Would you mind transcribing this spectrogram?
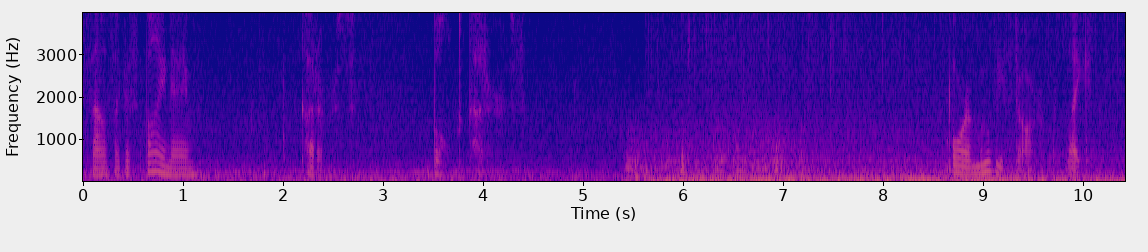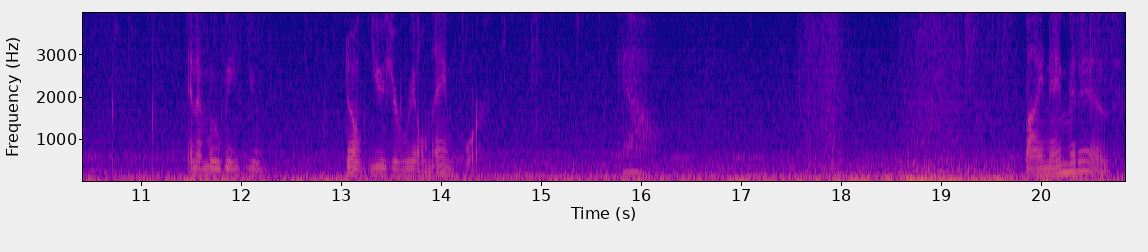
Kinda sounds like a spy name. Cutters. Bolt cutters. Or a movie star, like in a movie you don't use your real name for. Yeah. Spy name it is.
